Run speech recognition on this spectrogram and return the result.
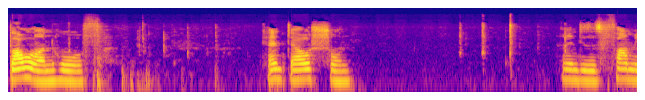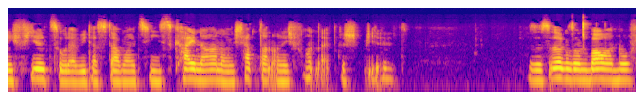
Bauernhof. Kennt ihr auch schon. Nein, dieses Farmy Fields oder wie das damals hieß. Keine Ahnung. Ich habe da noch nicht Fortnite gespielt. Das ist irgend so ein Bauernhof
